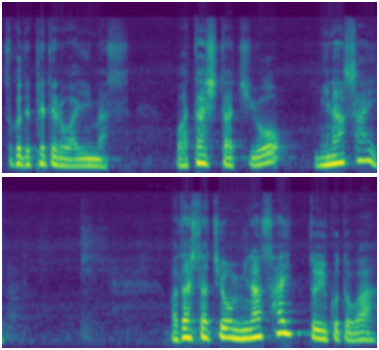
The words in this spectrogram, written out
そこでペテロは言います。私たちを見なさい。私たちを見なさいということは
